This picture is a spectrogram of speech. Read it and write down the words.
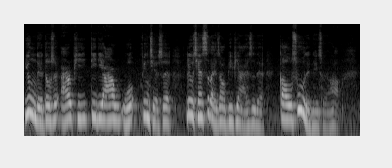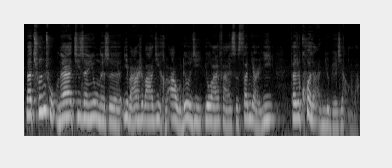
用的都是 LPDDR5，并且是。六千四百兆 bps 的高速的内存啊，那存储呢？机身用的是一百二十八 G 和二五六 G UFS 三点一，但是扩展你就别想了吧。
